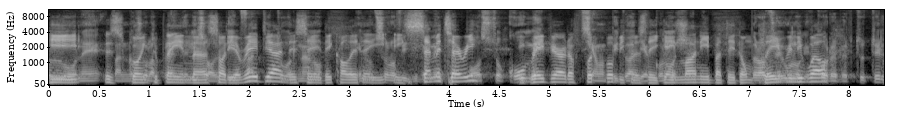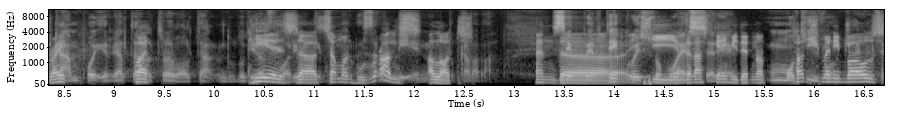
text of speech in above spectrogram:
He is going to play in uh, Saudi Arabia, and they say they call it a, a cemetery, a graveyard of football because they gain money but they don't play really well right? campo in realtà l'altra volta hanno dovuto tirare he is uh, someone who runs a lot. And uh, he, in the last game he did not touch many balls,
